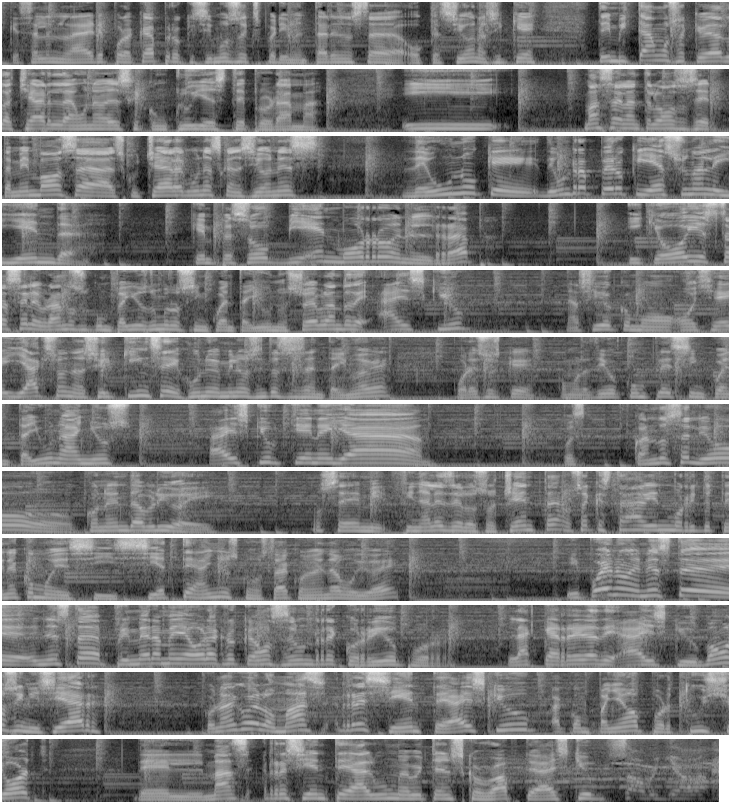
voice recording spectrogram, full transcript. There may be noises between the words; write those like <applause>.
que salen al aire por acá, pero quisimos experimentar en esta ocasión. Así que te invitamos a que veas la charla una vez que concluya este programa. Y más adelante lo vamos a hacer. También vamos a escuchar algunas canciones de uno que. de un rapero que ya es una leyenda. Que empezó bien morro en el rap. Y que hoy está celebrando su cumpleaños número 51. Estoy hablando de Ice Cube. Nacido como O'Shea Jackson, nació el 15 de junio de 1969. Por eso es que, como les digo, cumple 51 años. Ice Cube tiene ya. Pues, ¿cuándo salió con NWA? no sé, finales de los 80. O sea que estaba bien morrito, tenía como 17 años cuando estaba con NWA. Y bueno, en, este, en esta primera media hora creo que vamos a hacer un recorrido por la carrera de Ice Cube. Vamos a iniciar con algo de lo más reciente. Ice Cube acompañado por Too Short del más reciente álbum Everything's Corrupt de Ice Cube.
